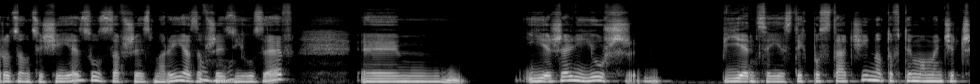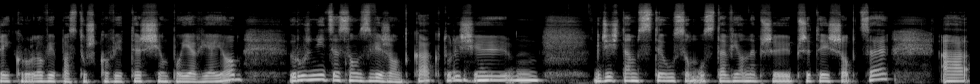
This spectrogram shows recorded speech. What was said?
rodzący się Jezus, zawsze jest Maryja, zawsze mhm. jest Józef jeżeli już więcej jest tych postaci, no to w tym momencie trzej królowie pastuszkowie też się pojawiają. Różnice są w zwierzątkach, które się mhm. Mm, gdzieś tam z tyłu są ustawione przy, przy tej szopce, a,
